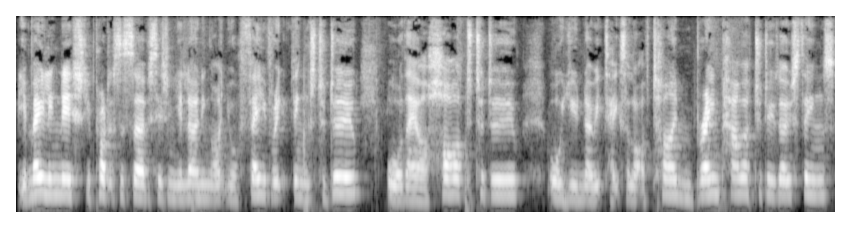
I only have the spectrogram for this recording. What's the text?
your mailing list, your products and services, and your learning aren't your favourite things to do, or they are hard to do, or you know it takes a lot of time and brain power to do those things?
